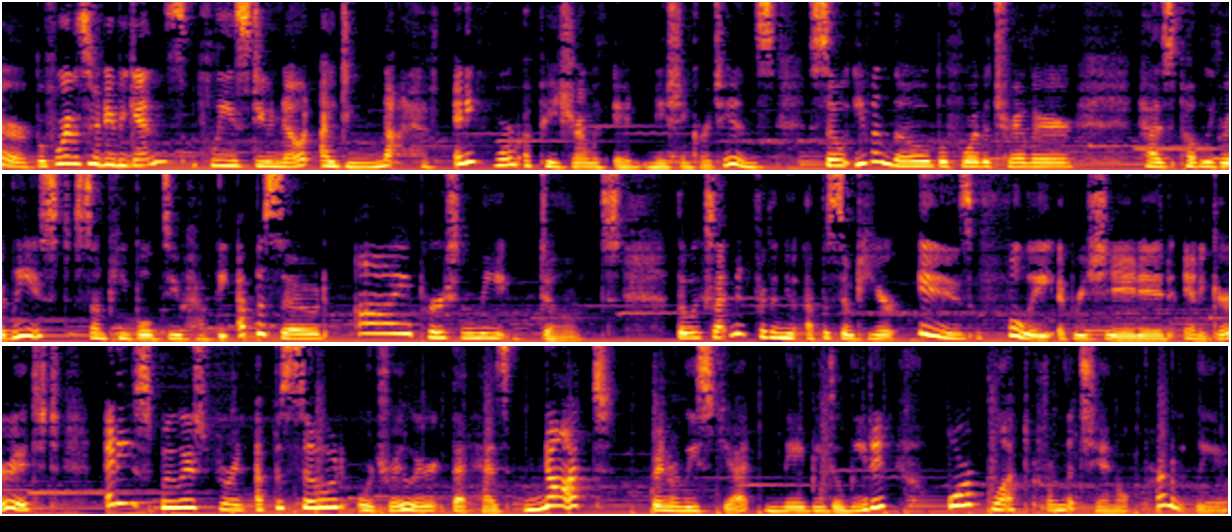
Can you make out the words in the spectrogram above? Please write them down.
there! Before this video begins, please do note I do not have any form of Patreon with Nation Cartoons. So even though before the trailer has publicly released, some people do have the episode, I personally don't. Though excitement for the new episode here is fully appreciated and encouraged, any spoilers for an episode or trailer that has not been released yet may be deleted or blocked from the channel permanently,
